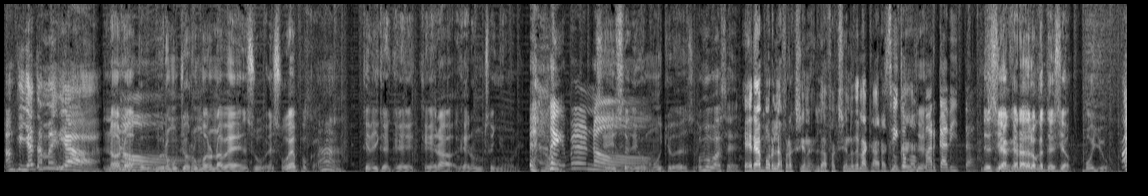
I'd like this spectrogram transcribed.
Aunque ya está media. no, no, que hubo muchos rumores una vez en su, en su época. Ah. Que, di que, que, que era, que era un señor. Ay, pero no. Sí, se dijo mucho eso. ¿Cómo va a ser? Era por las fracciones, las facciones de la cara. Sí, creo como que- marcadita. Decía que era de lo que te decía, voy yo.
